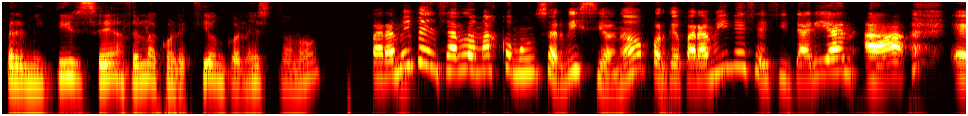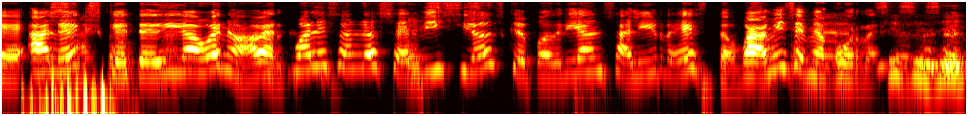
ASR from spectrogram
permitirse hacer una colección con esto, ¿no? Para mí pensarlo más como un servicio, ¿no? Porque para mí necesitarían a eh, Alex que te diga, bueno, a ver, ¿cuáles son los servicios que podrían salir de esto? Bueno, a mí se me ocurre. Sí, sí, sí.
